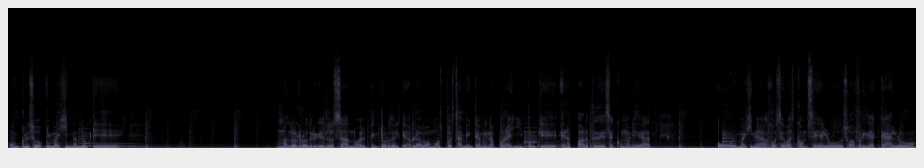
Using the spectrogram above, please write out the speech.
O incluso imaginando que Manuel Rodríguez Lozano, el pintor del que hablábamos, pues también caminó por allí porque era parte de esa comunidad. O imagina a José Vasconcelos o a Frida Kahlo,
